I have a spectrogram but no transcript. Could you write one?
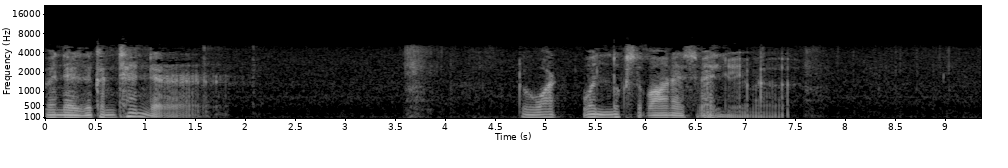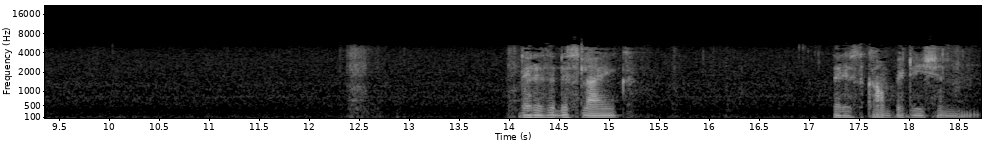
When there is a contender to what one looks upon as valuable. there is a dislike, there is competition.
